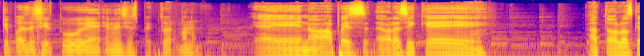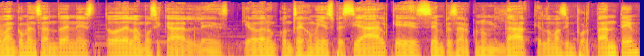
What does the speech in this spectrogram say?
¿Qué puedes decir tú en ese aspecto, hermano? Eh, no, pues ahora sí que a todos los que van comenzando en esto de la música les quiero dar un consejo muy especial que es empezar con humildad, que es lo más importante.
